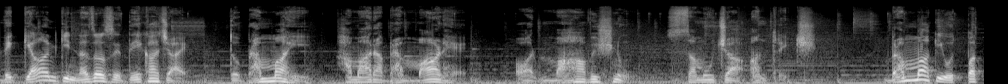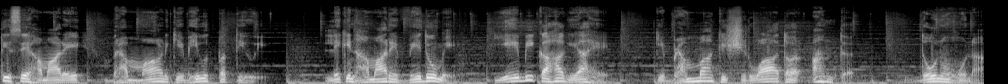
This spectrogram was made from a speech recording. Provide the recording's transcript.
विज्ञान की नज़र से देखा जाए तो ब्रह्मा ही हमारा ब्रह्मांड है और महाविष्णु समूचा अंतरिक्ष। ब्रह्मा की उत्पत्ति से हमारे ब्रह्मांड की भी उत्पत्ति हुई। लेकिन हमारे वेदों में यह भी कहा गया है कि ब्रह्मा की शुरुआत और अंत दोनों होना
